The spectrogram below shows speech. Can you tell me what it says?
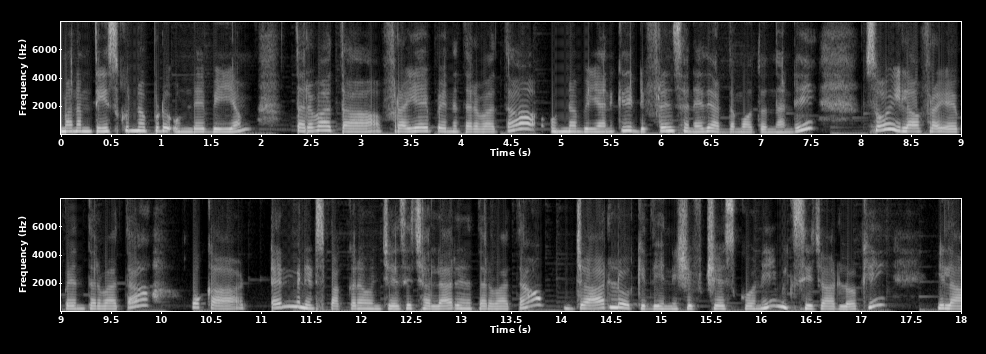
మనం తీసుకున్నప్పుడు ఉండే బియ్యం తర్వాత ఫ్రై అయిపోయిన తర్వాత ఉన్న బియ్యానికి డిఫరెన్స్ అనేది అర్థమవుతుందండి. సో ఇలా ఫ్రై అయిపోయిన తర్వాత ఒక టెన్ మినిట్స్ పక్కన ఉంచేసి చల్లారిన తర్వాత జార్లోకి దీన్ని షిఫ్ట్ చేసుకొని మిక్సీ జార్లోకి ఇలా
